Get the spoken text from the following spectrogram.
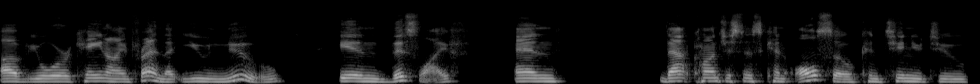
of your canine friend that you knew in this life. And that consciousness can also continue to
